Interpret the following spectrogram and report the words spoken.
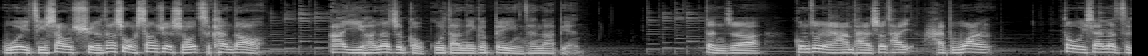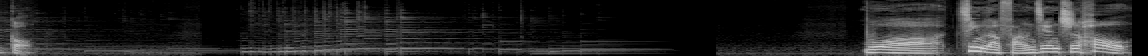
我已经上去了，但是我上去的时候只看到阿姨和那只狗孤单的一个背影在那边，等着工作人员安排的时候，他还不忘逗一下那只狗。我进了房间之后，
